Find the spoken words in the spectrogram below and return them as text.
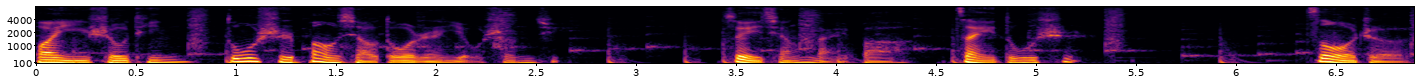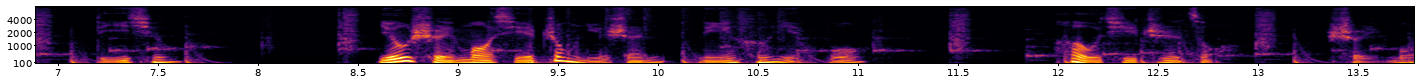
欢迎收听都市爆笑多人有声剧《最强奶爸在都市》，作者：迪秋，由水墨携众女神联合演播，后期制作：水墨。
